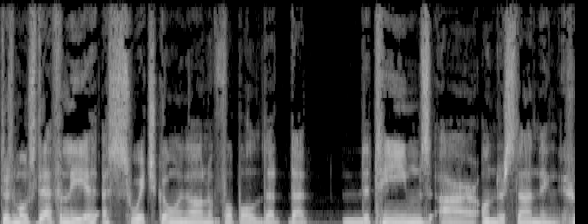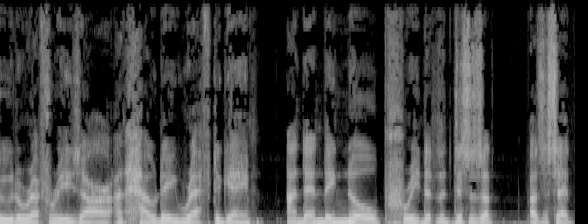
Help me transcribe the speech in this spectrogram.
there's most definitely a, a switch going on in football that that the teams are understanding who the referees are and how they ref the game, and then they know pre. th- th- This is a, as I said,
